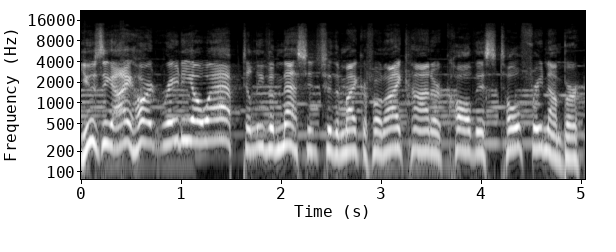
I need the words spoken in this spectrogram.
Use the iHeartRadio app to leave a message to the microphone icon or call this toll free number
